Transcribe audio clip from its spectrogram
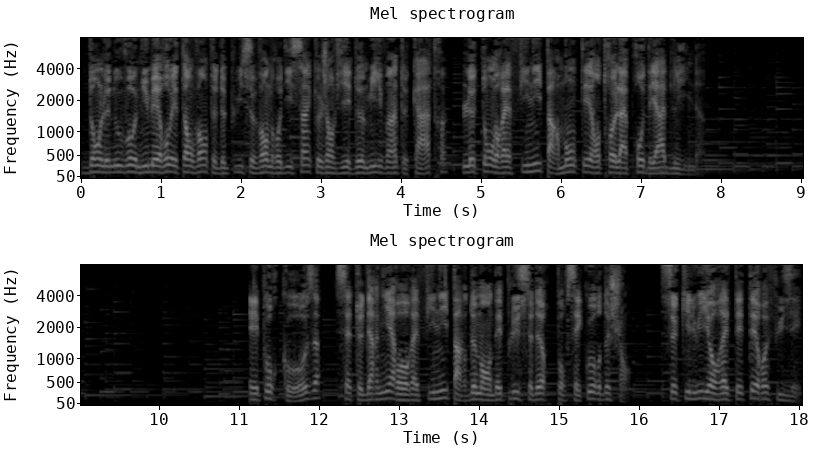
dont le nouveau numéro est en vente depuis ce vendredi 5 janvier 2024, le ton aurait fini par monter entre la prod et Adeline. Et pour cause, cette dernière aurait fini par demander plus d'heures pour ses cours de chant ce qui lui aurait été refusé.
